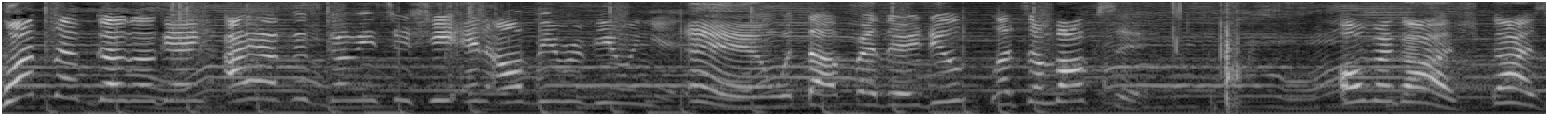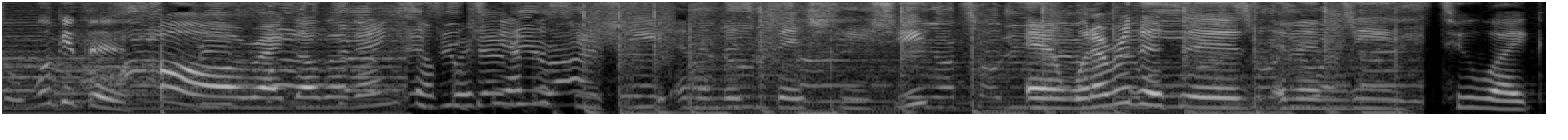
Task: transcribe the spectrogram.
What's up, Go-Go Gang? I have this gummy sushi and I'll be reviewing it. And without further ado, let's unbox it. Oh my gosh, guys, look at this. Alright, Go-Go Gang, so first we have the sushi, and then this fish sushi, and whatever this is, and then these two, like,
